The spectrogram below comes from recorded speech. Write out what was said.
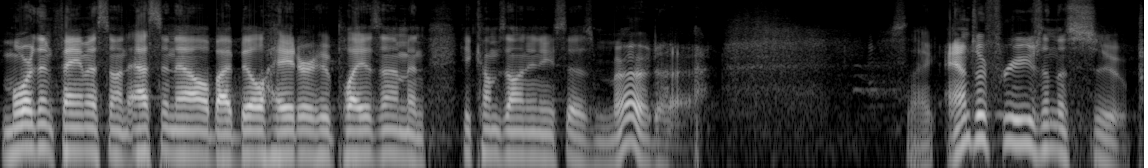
more than famous on SNL by Bill Hader, who plays him, and he comes on and he says, Murder. It's like antifreeze in the soup.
